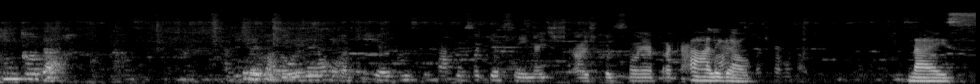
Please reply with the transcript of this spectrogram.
Quem toda? O elevador, né? Aqui, eu vou explicar com isso aqui assim, mas a exposição é pra cá. Ah, legal. Nice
